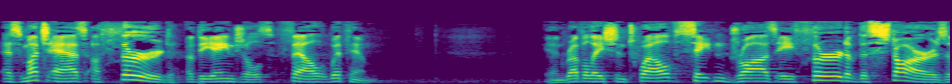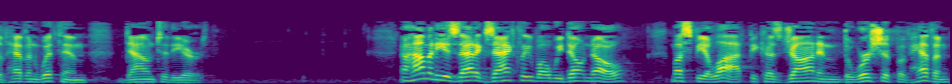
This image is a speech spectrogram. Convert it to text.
as much as a third of the angels fell with him. In Revelation 12, Satan draws a third of the stars of heaven with him down to the earth. Now, how many is that exactly? Well, we don't know. Must be a lot because John in the worship of heaven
